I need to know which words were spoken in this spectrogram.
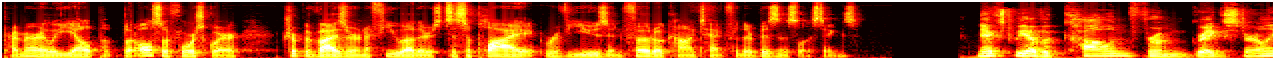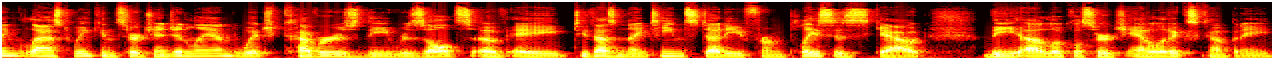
primarily Yelp, but also Foursquare, TripAdvisor, and a few others, to supply reviews and photo content for their business listings. Next, we have a column from Greg Sterling last week in Search Engine Land, which covers the results of a 2019 study from Places Scout, the uh, local search analytics company.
